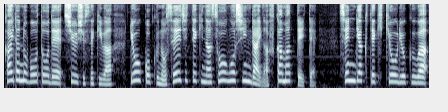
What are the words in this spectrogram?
会談の冒頭で習主席は両国の政治的な相互信頼が深まっていて戦略的協力は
